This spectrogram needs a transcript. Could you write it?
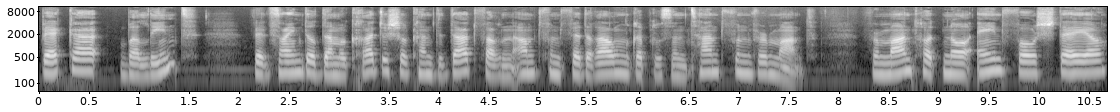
Becca Balint, wird sein der demokratische Kandidat für ein Amt von föderalen Repräsentant von Vermont. Vermont hat nur ein Vorsteher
